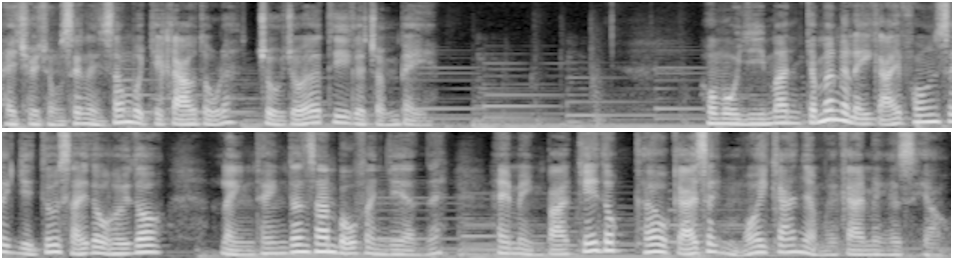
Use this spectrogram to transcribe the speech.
系随从圣灵生活嘅教导咧，做咗一啲嘅准备。毫无疑问，咁样嘅理解方式亦都使到许多聆听登山宝训嘅人呢，系明白基督喺度解释唔可以奸淫嘅诫命嘅时候，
